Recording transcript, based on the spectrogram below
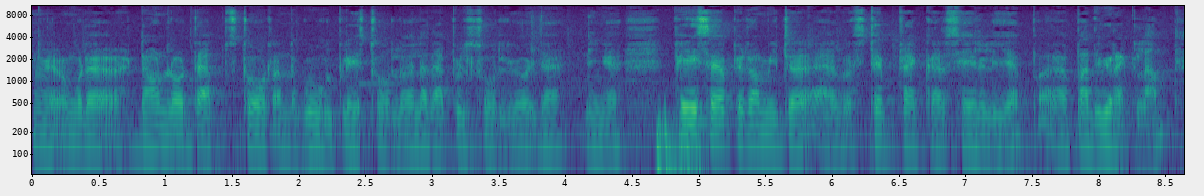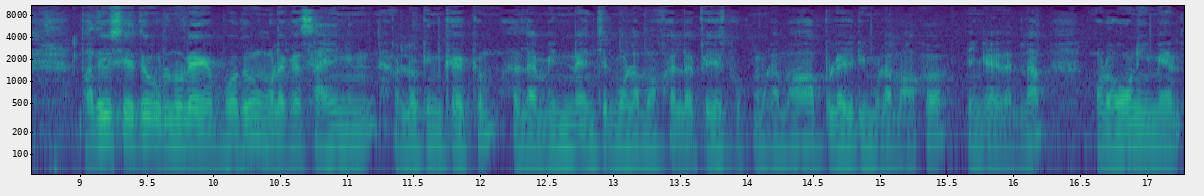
உங்களோட டவுன்லோட் ஆப் ஸ்டோர் அந்த கூகுள் ப்ளே ஸ்டோர்லையோ இல்லை ஆப்பிள் ஸ்டோர்லையோ இதை நீங்கள் பேச பெரோமீட்டர் ஸ்டெப் ட்ராக்கர் செயலிலேயே ப- பதிவிறக்கலாம். பதிவு செய்து உள்நுழையும் போது உங்களுக்கு சைன்இன் லொகின் கேட்கும். அதில் மின் மின்னஞ்சல் மூலமாக இல்லை ஃபேஸ்புக் மூலமாக அப்பிள் ஐடி மூலமாக நீங்கள் இதெல்லாம் உங்களோட ஓன் இமெயில்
